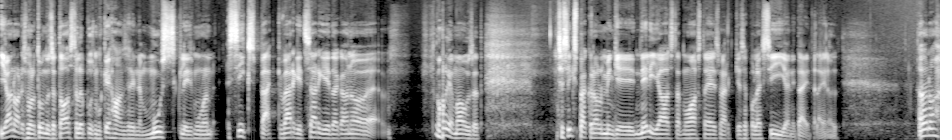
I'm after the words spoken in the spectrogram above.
jaanuaris mulle tundus, et aasta lõpus mu keha on selline musklis, mul on six-pack, värgid, särgid, aga no olgem ausad. see six-pack on olnud mingi neli aastat mu aasta eesmärk ja see pole siiani täide läinud aga noh,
